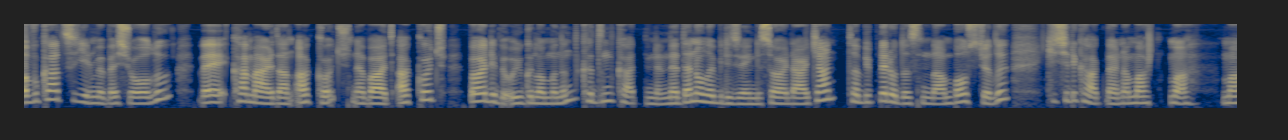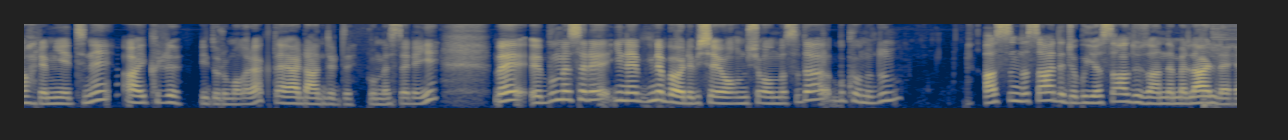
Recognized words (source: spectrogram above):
Avukat 25 oğlu ve Kamer'dan Akkoç, Nebahat Akkoç böyle bir uygulamanın kadın katline neden olabileceğini söylerken tabipler odasından Bozcalı kişilik haklarına mah mah mahremiyetine aykırı bir durum olarak değerlendirdi bu meseleyi. Ve e, bu mesele yine yine böyle bir şey olmuş olması da bu konunun aslında sadece bu yasal düzenlemelerle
